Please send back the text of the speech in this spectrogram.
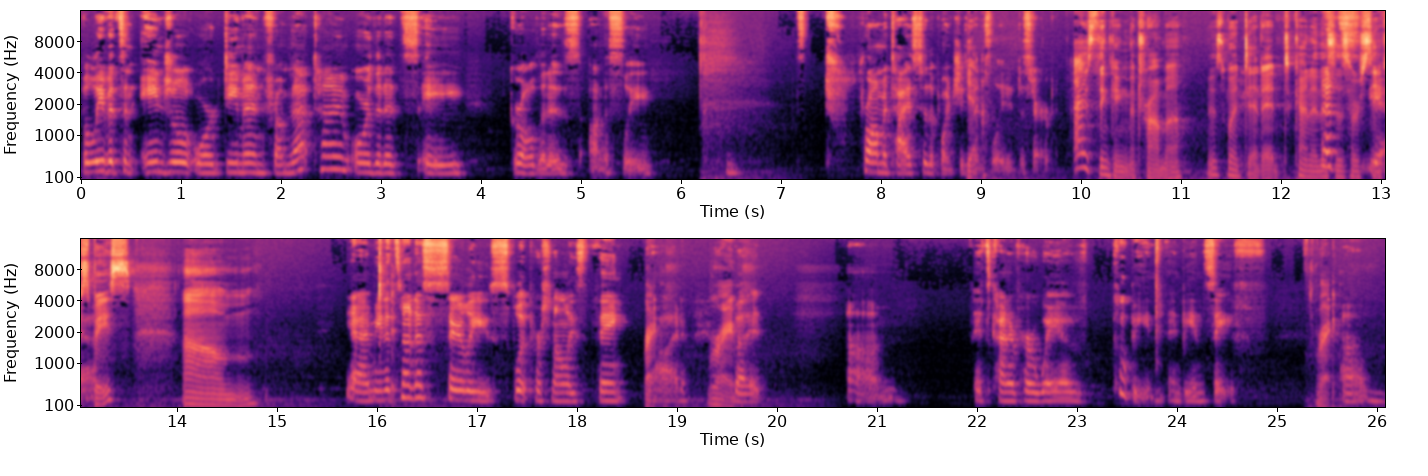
believe it's an angel or demon from that time or that it's a girl that is honestly traumatized to the point she's Yeah. mentally disturbed I was thinking the trauma is what did it. Kind of, this is her safe yeah. space. Um, yeah i mean it's not necessarily split personalities thank Right. god right. but um, it's kind of her way of coping and being safe. right. Um,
